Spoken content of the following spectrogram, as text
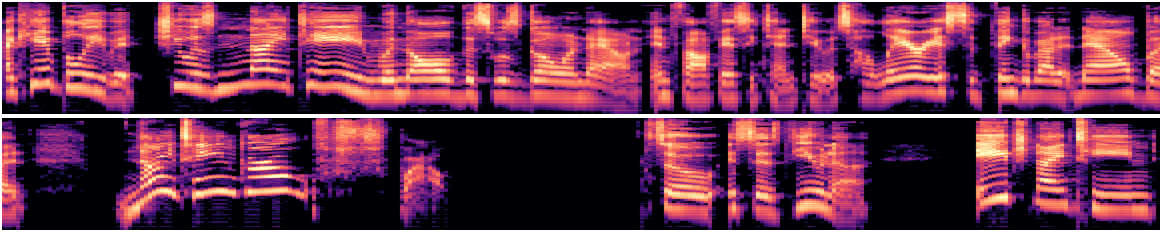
I can't believe it. She was 19 when all this was going down in Final Fantasy X 2. It's hilarious to think about it now, but 19, girl? Wow. So it says Yuna, age 19,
